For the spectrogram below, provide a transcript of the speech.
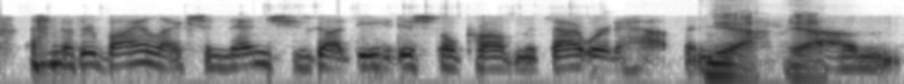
another by election. Then she's got the additional problem if that were to happen. Yeah, yeah. Um,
